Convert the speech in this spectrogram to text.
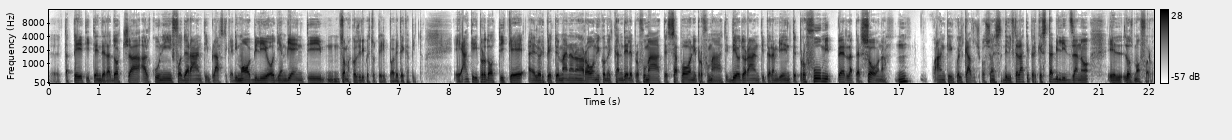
eh, tappeti, tende da doccia, alcuni foderanti in plastica di mobili o di ambienti, mm, insomma cose di questo tipo, avete capito e anche di prodotti che, eh, lo ripeto, emanano aromi come candele profumate, saponi profumati, deodoranti per ambiente, profumi per la persona. Mm? Anche in quel caso ci possono essere degli ftalati perché stabilizzano il, l'osmoforo.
